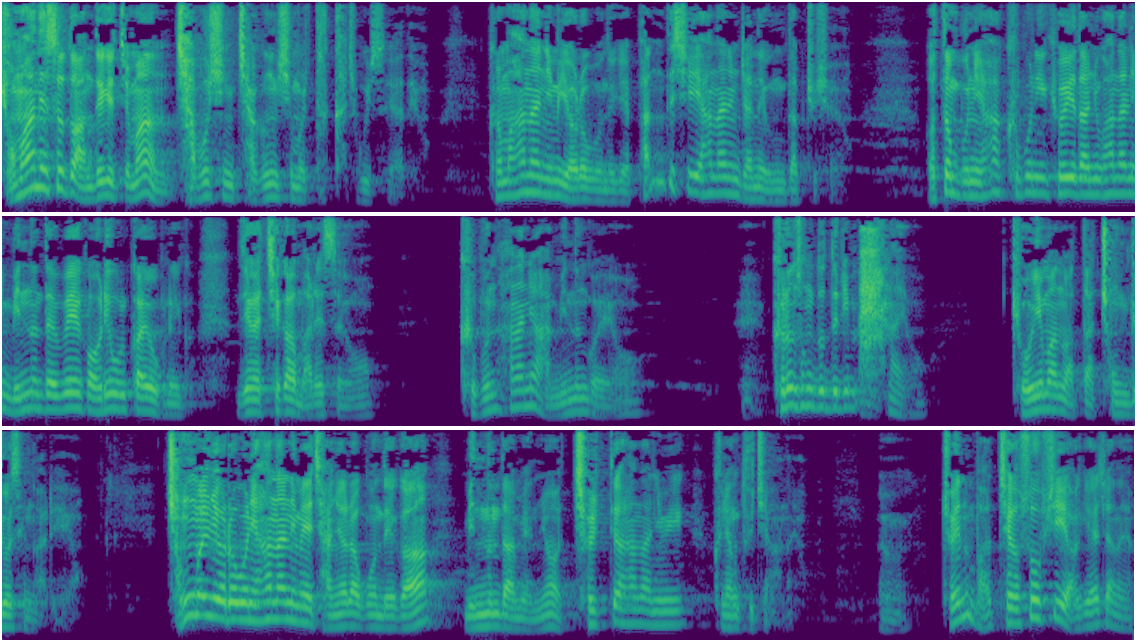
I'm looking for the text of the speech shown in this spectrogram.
교만해서도 안 되겠지만 자부심, 자긍심을 탁 가지고 있어야 돼요. 그러면 하나님이 여러분에게 반드시 하나님 전에 응답 주셔요. 어떤 분이 아 그분이 교회 다니고 하나님 믿는데 왜 어려울까요? 그러니까 내가 제가 말했어요. 그분 하나님 안 믿는 거예요. 예, 그런 성도들이 많아요. 교회만 왔다 종교 생활이에요. 정말 여러분이 하나님의 자녀라고 내가 믿는다면요, 절대 하나님이 그냥 두지 않아요. 어, 저희는 제가 수없이 이야기하잖아요.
